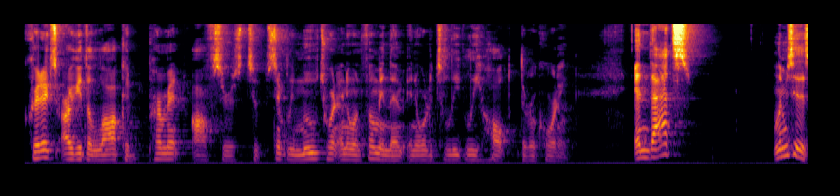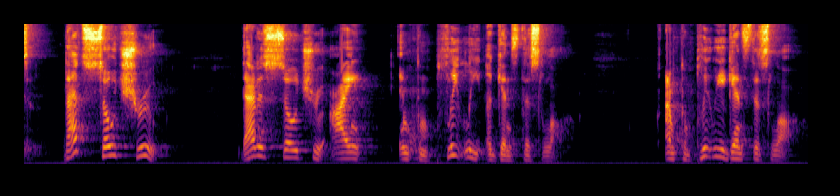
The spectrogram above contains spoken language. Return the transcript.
Critics argue the law could permit officers to simply move toward anyone filming them in order to legally halt the recording. And that's, let me say this, that's so true. That is so true. I am completely against this law. I'm completely against this law.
